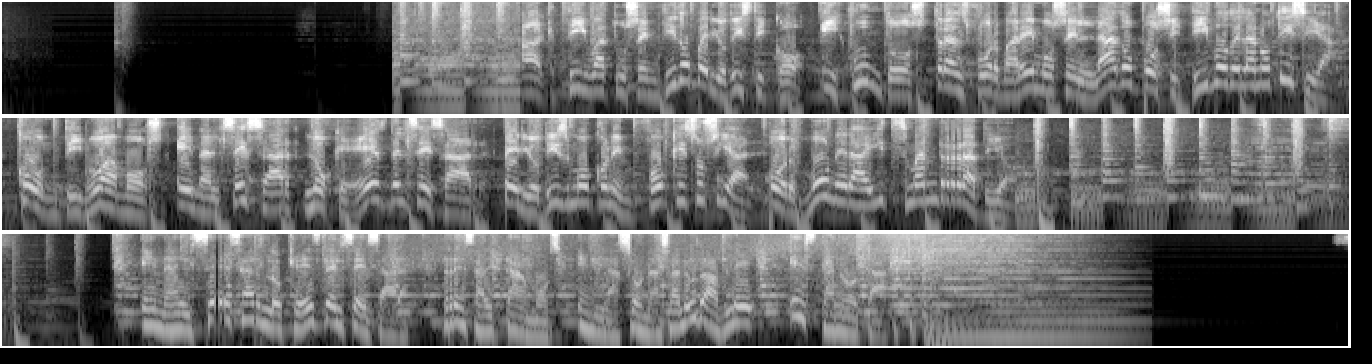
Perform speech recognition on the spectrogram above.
Activa tu sentido periodístico y juntos transformaremos el lado positivo de la noticia. Continuamos en Al César, lo que es del César. Periodismo con enfoque social por Munera Itzman Radio. En Al César, lo que es del César, resaltamos en la zona saludable esta nota.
